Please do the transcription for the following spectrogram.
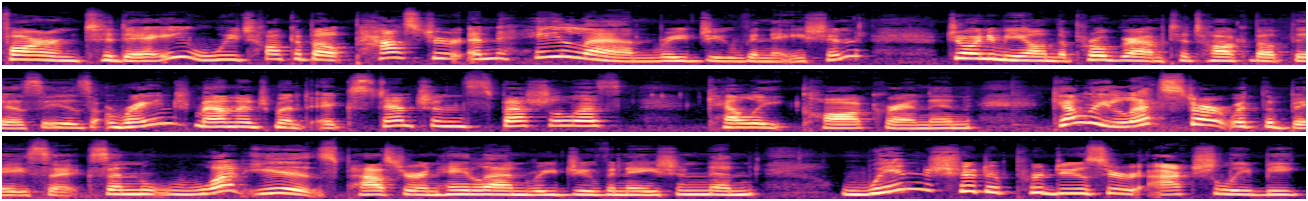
Farm today, we talk about pasture and hayland rejuvenation. Joining me on the program to talk about this is Range Management Extension Specialist Kelly Cochran. And Kelly, let's start with the basics. And what is pasture and hayland rejuvenation, and when should a producer actually be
